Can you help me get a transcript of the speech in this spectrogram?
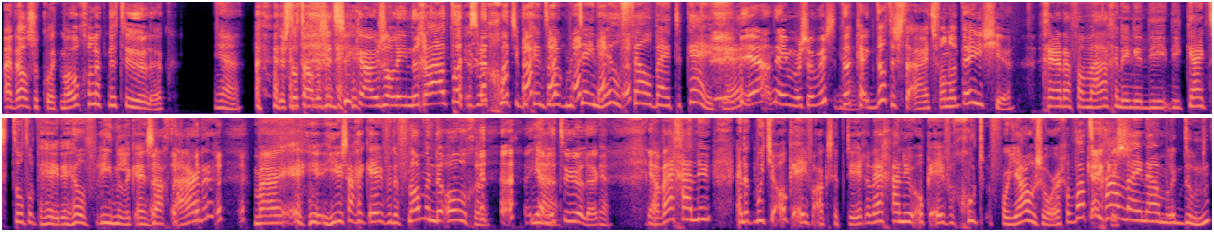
Maar wel zo kort mogelijk natuurlijk. Ja. Dus dat hadden ze in het ziekenhuis al in de gaten. Dat is wel goed, je begint er ook meteen heel fel bij te kijken. Hè? Ja, nee, maar zo is het. Dat, kijk, dat is de aard van het beestje. Gerda van Wageningen die, die kijkt tot op heden heel vriendelijk en zachtaardig. maar hier zag ik even de vlammende ogen. Ja, natuurlijk. Ja. Ja, wij gaan nu, en dat moet je ook even accepteren... wij gaan nu ook even goed voor jou zorgen. Wat Kijk gaan eens. Oh. wij namelijk doen?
